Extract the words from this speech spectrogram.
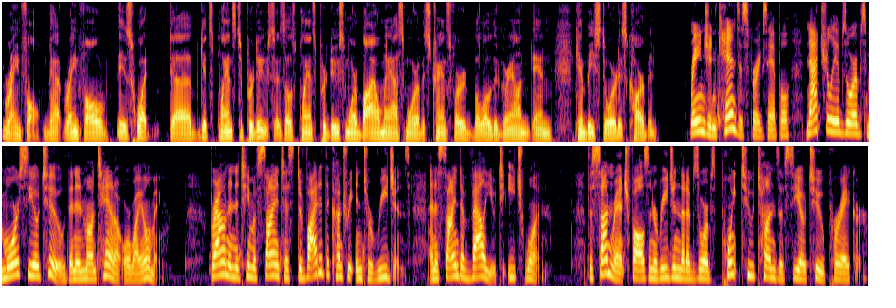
rainfall. That rainfall is what uh, gets plants to produce. As those plants produce more biomass, more of it's transferred below the ground and can be stored as carbon. Range in Kansas, for example, naturally absorbs more CO2 than in Montana or Wyoming. Brown and a team of scientists divided the country into regions and assigned a value to each one. The Sun Ranch falls in a region that absorbs 0.2 tons of CO2 per acre.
